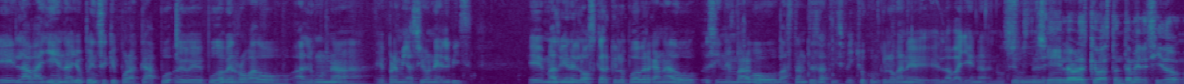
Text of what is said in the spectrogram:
eh, La Ballena. Yo pensé que por acá pu eh, pudo haber robado alguna eh, premiación Elvis. Eh, más bien el Oscar que lo pudo haber ganado. Sin embargo, bastante satisfecho con que lo gane La Ballena. No sé Sí, ustedes. Sí, la verdad es que bastante merecido.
